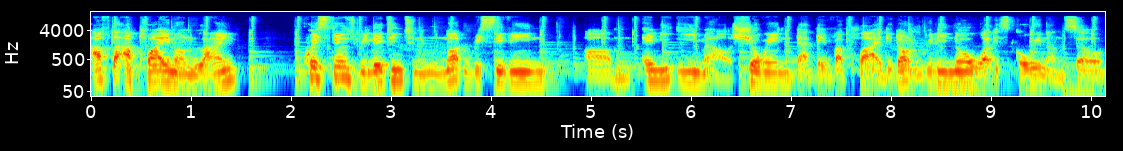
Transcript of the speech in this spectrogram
after applying online, questions relating to not receiving um, any email showing that they've applied. They don't really know what is going on. So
